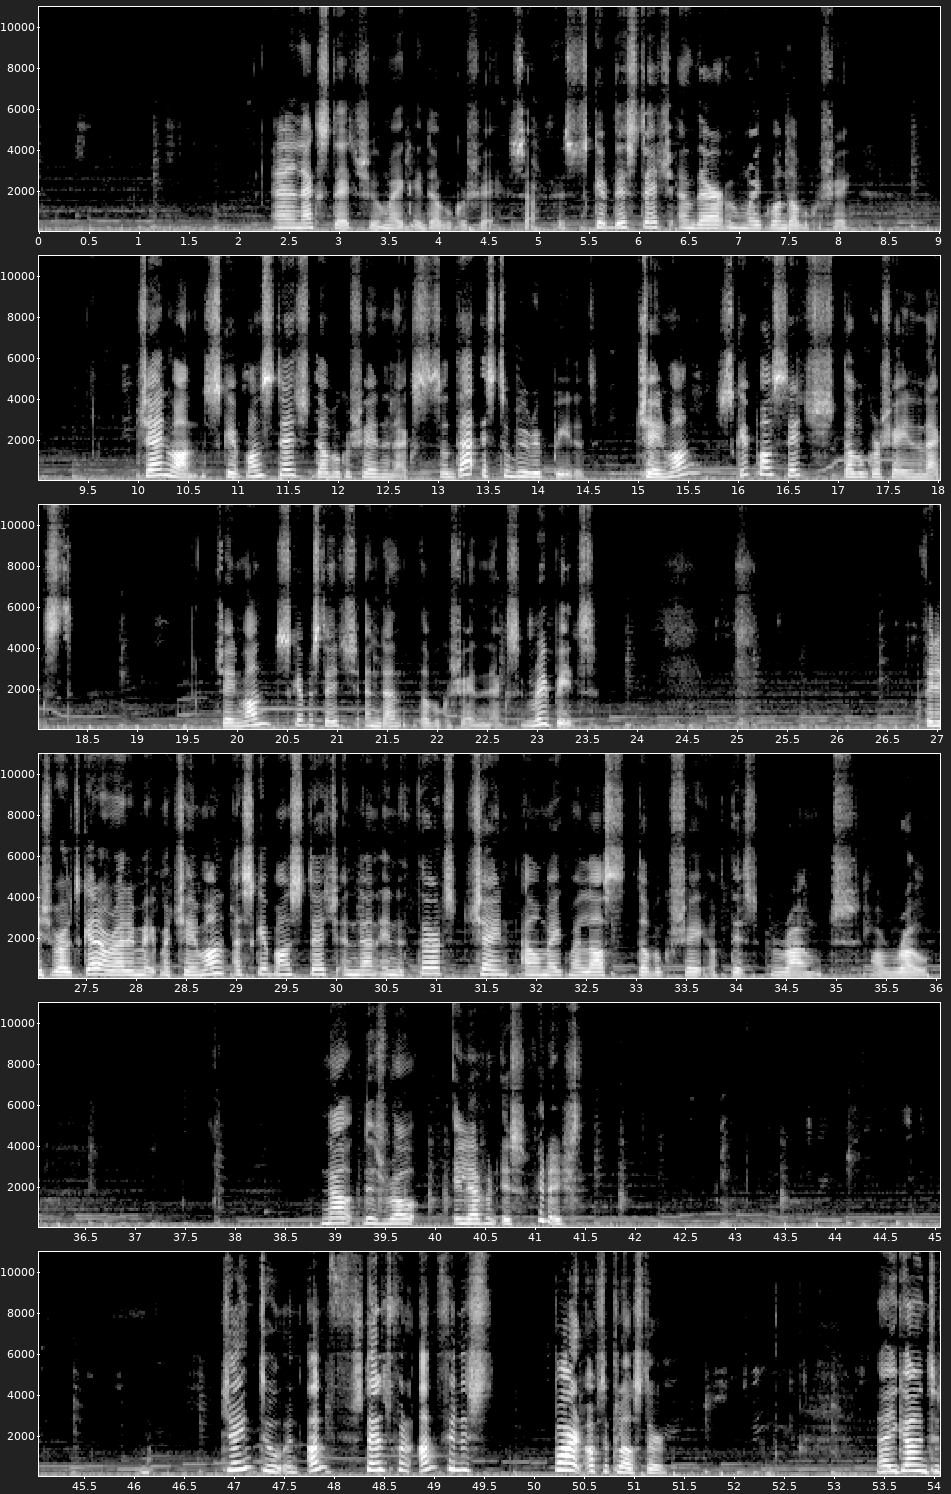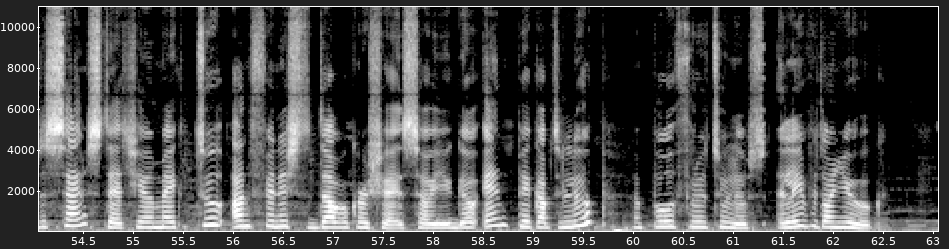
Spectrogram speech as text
And next stitch you make a double crochet. So skip this stitch and there you make one double crochet chain one skip one stitch double crochet in the next. So that is to be repeated. Chain one skip one stitch double crochet in the next. Chain one skip a stitch and then double crochet in the next. Repeat. Finish row together. Already made my chain one. I skip one stitch and then in the third chain I'll make my last double crochet of this round or row. Now this row 11 is finished chain 2 an stands for an unfinished part of the cluster. Now you go into the same stitch, and make two unfinished double crochets. So you go in, pick up the loop and pull through two loops and leave it on your hook.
